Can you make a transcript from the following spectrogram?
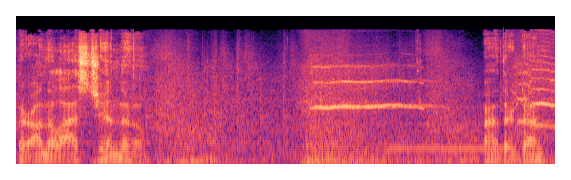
They're on the last gen though. Alright, they're done.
